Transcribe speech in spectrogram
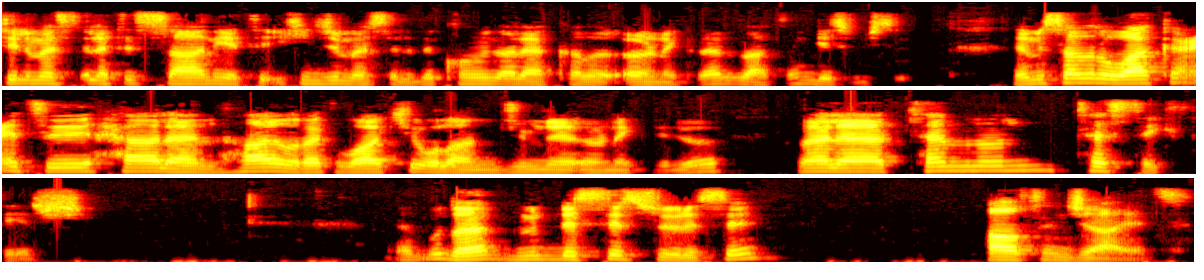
Fil meseleti saniyeti ikinci meselede konuyla alakalı örnekler zaten geçmişti. Ve misalları vakaeti halen hal olarak vaki olan cümleye örnek veriyor. Ve la temnun testektir. E, bu da Müddessir suresi 6. ayet.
